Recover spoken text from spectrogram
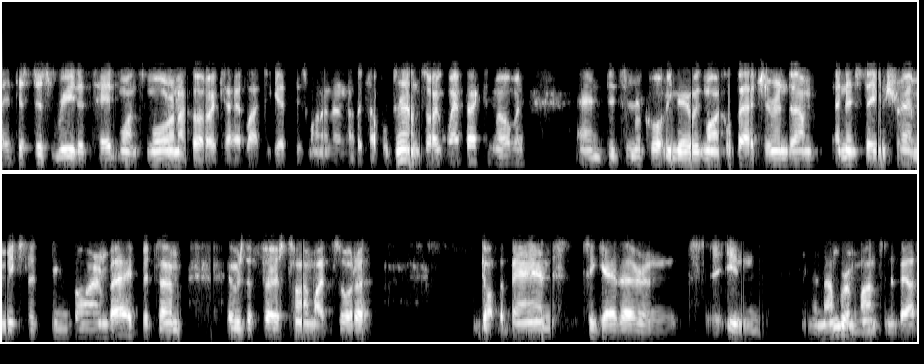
it just just reared its head once more, and I thought, okay, I'd like to get this one and another couple down. So I went back to Melbourne and did some recording there with Michael Badger and um and then Stephen Schramm mixed it in Byron Bay. But um it was the first time I'd sort of got the band together and in in a number of months, in about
